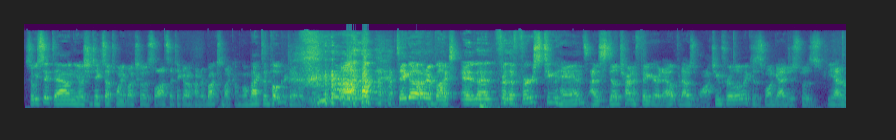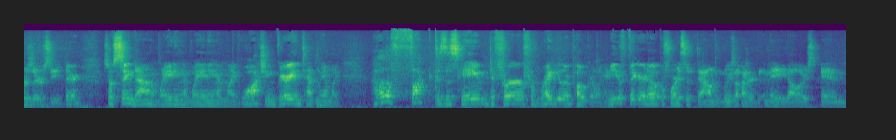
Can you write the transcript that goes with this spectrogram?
So we sit down. You know, she takes out twenty bucks for the slots. I take out hundred bucks. I'm like, I'm going back to the poker table. uh, take out hundred bucks, and then for the first two hands, I was still trying to figure it out, but I was watching for a little bit because this one guy just was. He had a reserve seat there. So I'm sitting down, I'm waiting, I'm waiting, I'm like watching very intently. I'm like, how the fuck does this game differ from regular poker? Like, I need to figure it out before I sit down and lose $180 in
